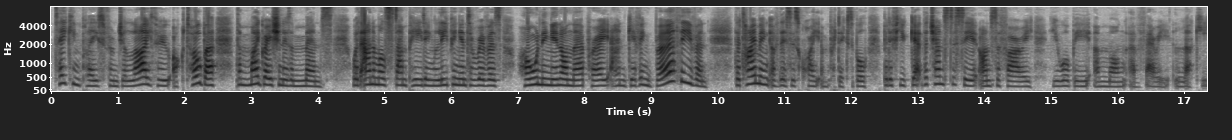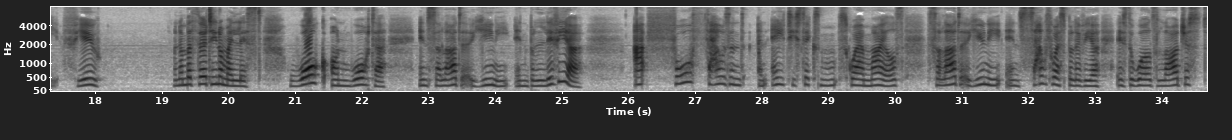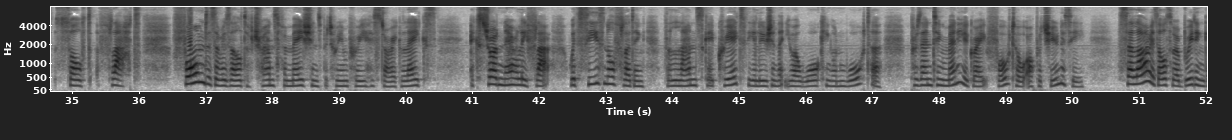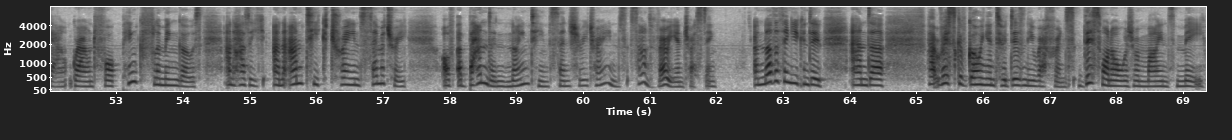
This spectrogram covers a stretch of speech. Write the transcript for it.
taking place from July through October, the migration is immense, with animals stampeding, leaping into rivers, honing in on their prey, and giving birth even. The timing of this is quite unpredictable, but if you get the chance to see it on safari, you will be among a very lucky few. Number 13 on my list Walk on Water in Salar de Uyuni in Bolivia. At 4,086 square miles, Salar de Uyuni in southwest Bolivia is the world's largest salt flat, formed as a result of transformations between prehistoric lakes. Extraordinarily flat, with seasonal flooding, the landscape creates the illusion that you are walking on water, presenting many a great photo opportunity. Salar is also a breeding ground for pink flamingos and has a, an antique train cemetery of abandoned 19th century trains. It sounds very interesting. Another thing you can do, and uh, at risk of going into a Disney reference, this one always reminds me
